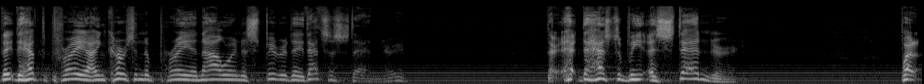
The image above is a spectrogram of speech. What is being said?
They, they have to pray. I encourage them to pray an hour in the spirit day. That's a standard. There, there has to be a standard. But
